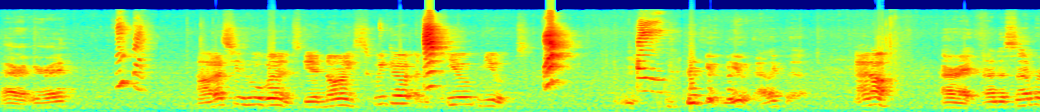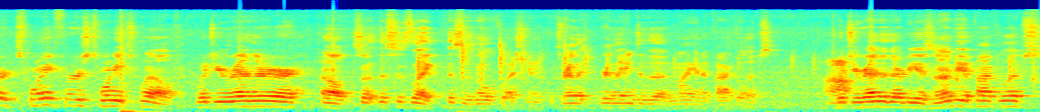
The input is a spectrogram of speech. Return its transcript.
Alright, you ready? Now let's see who wins, the annoying squeaker or the cute mute. Cute mute, I like that. I know. Alright, on December 21st, 2012, would you rather. Oh, so this is like, this is an old question. It's rela- relating to the Mayan apocalypse. Uh, Would you rather there be a zombie apocalypse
